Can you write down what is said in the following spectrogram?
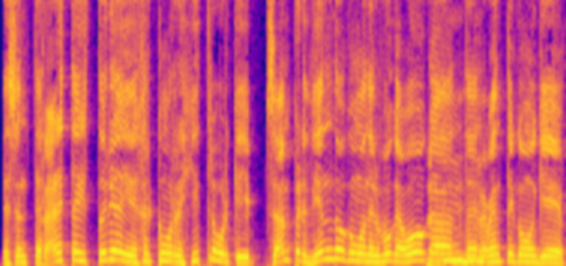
desenterrar esta historia y dejar como registro porque se van perdiendo como en el boca a boca. Claro. De repente como que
